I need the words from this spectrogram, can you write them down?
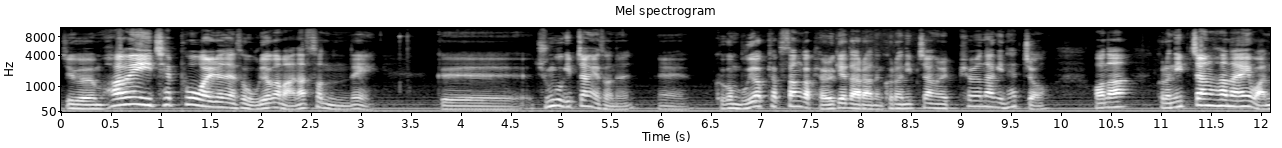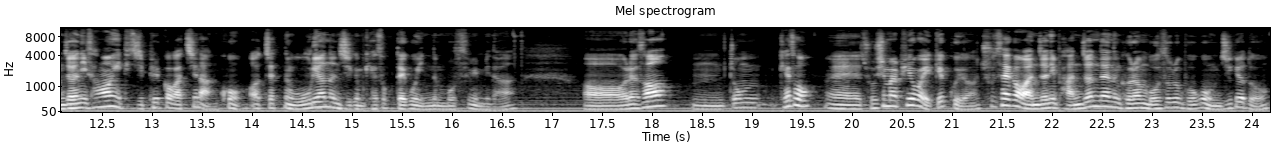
지금 화웨이 체포 관련해서 우려가 많았었는데 그 중국 입장에서는 예, 그건 무역 협상과 별개다라는 그런 입장을 표현하긴 했죠. 허나 그런 입장 하나에 완전히 상황이 뒤집힐 것 같지는 않고 어쨌든 우려는 지금 계속되고 있는 모습입니다. 어 그래서 음, 좀 계속 예, 조심할 필요가 있겠고요. 추세가 완전히 반전되는 그런 모습을 보고 움직여도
